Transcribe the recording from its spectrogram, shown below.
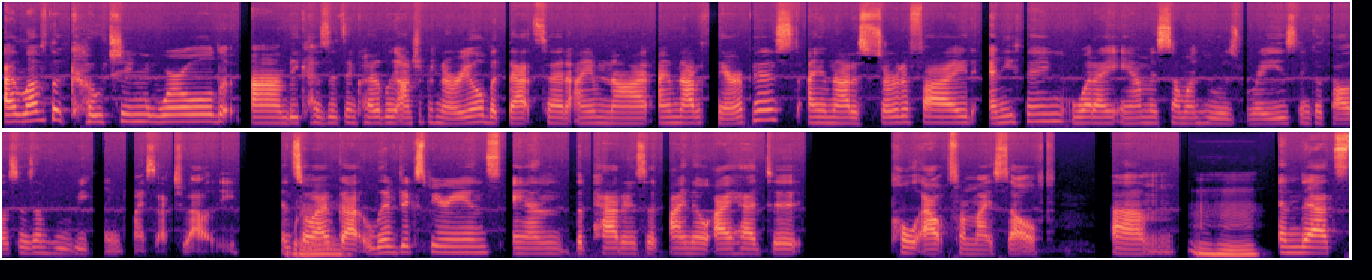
I love the coaching world um, because it's incredibly entrepreneurial. But that said, I am not I am not a therapist. I am not a certified anything. What I am is someone who was raised in Catholicism who reclaimed my sexuality, and right. so I've got lived experience and the patterns that I know I had to pull out from myself um, mm-hmm. and that's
